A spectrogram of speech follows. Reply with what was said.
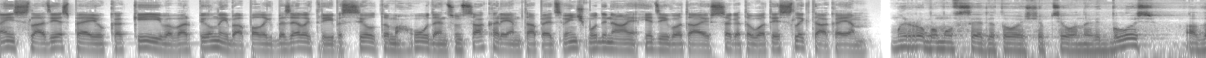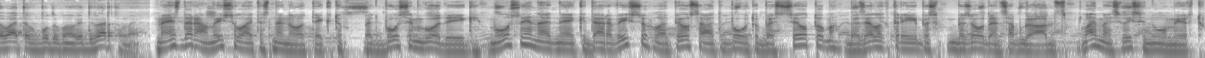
neizslēdz iespēju, ka Kīva var pilnībā palikt bez elektrības, siltuma, ūdens un sakariem, tāpēc viņš mudināja iedzīvotājus sagatavoties sliktākajam. Ми робимо все для того, щоб цього не відбулося. А давайте будемо відвертими. Mēs darām visu, lai tas nenotiktu, bet būsim godīgi. Mūsu ienaidnieki dara visu, lai pilsēta būtu bez siltuma, bez elektrības, bez ūdens apgādes, lai mēs visi nomirtu.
